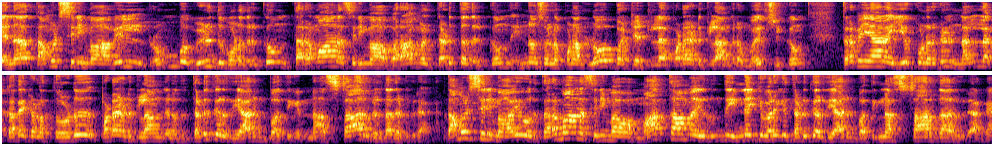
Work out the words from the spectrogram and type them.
ஏன்னா தமிழ் சினிமாவில் ரொம்ப விழுந்து போனதற்கும் தரமான சினிமா வராமல் தடுத்ததற்கும் இன்னும் சொல்லப்போனால் லோ பட்ஜெட்டில் படம் எடுக்கலாங்கிற முயற்சிக்கும் திறமையான இயக்குனர்கள் நல்ல கதைக்களத்தோடு படம் எடுக்கலாங்கிறது தடுக்கிறது யாருன்னு பார்த்தீங்கன்னா ஸ்டார்கள் தான் தடுக்கிறாங்க. தமிழ் சினிமாவை ஒரு தரமான சினிமாவை மாற்றாமல் இருந்து இன்னைக்கு வரைக்கும் தடுக்கிறது யாருன்னு பார்த்தீங்கன்னா ஸ்டார் தான் இருக்கிறாங்க.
